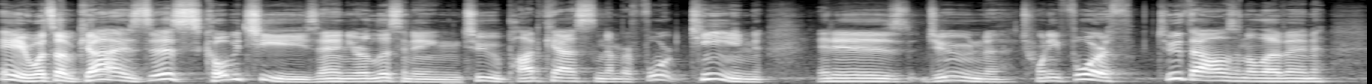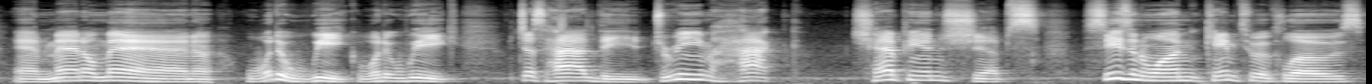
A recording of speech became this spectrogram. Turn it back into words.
Hey, what's up, guys? This is Colby Cheese, and you're listening to podcast number 14. It is June 24th, 2011, and man, oh man, what a week! What a week! Just had the DreamHack Championships. Season 1 came to a close,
